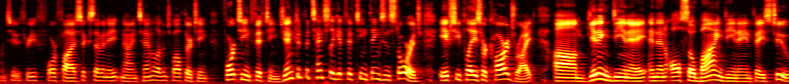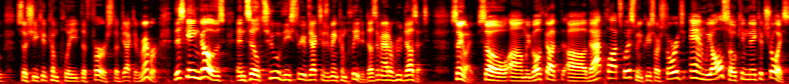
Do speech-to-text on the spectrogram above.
1, 2, 3, 4, 5, 6, 7, 8, 9, 10, 11, 12, 13, 14, 15. Jen could potentially get 15 things in storage if she plays her cards right, um, getting DNA and then also buying DNA in phase two so she could complete the first objective. Remember, this game goes until two of these three objectives have been completed. Doesn't matter who does it. So anyway, so um, we both got uh, that plot twist. We increase our storage and we also can make a choice.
